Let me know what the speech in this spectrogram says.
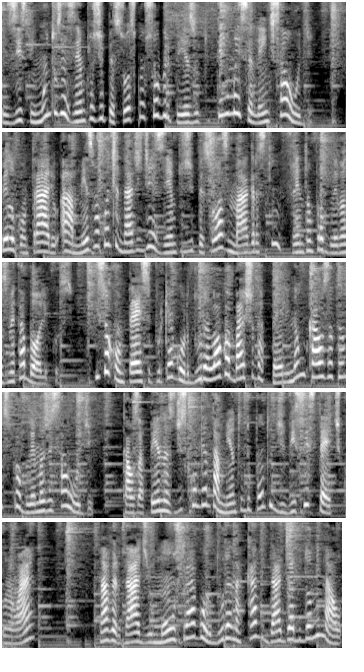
Existem muitos exemplos de pessoas com sobrepeso que têm uma excelente saúde. Pelo contrário, há a mesma quantidade de exemplos de pessoas magras que enfrentam problemas metabólicos. Isso acontece porque a gordura logo abaixo da pele não causa tantos problemas de saúde. Causa apenas descontentamento do ponto de vista estético, não é? Na verdade, o monstro é a gordura na cavidade abdominal,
